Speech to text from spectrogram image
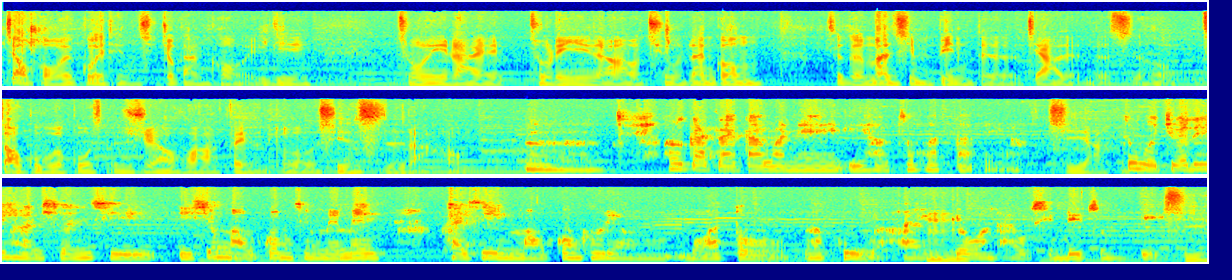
照顾的过程是足艰苦的，尤其处理来处理，然后像咱讲。这个慢性病的家人的时候，照顾的过程是需要花费很多心思的哈。嗯，好在在台湾呢，以后做发达的呀。是啊，就我觉得很神奇，以前冇讲，像妹妹开始冇讲，可能无法度那久了，哎，给我还有心理准备。是。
